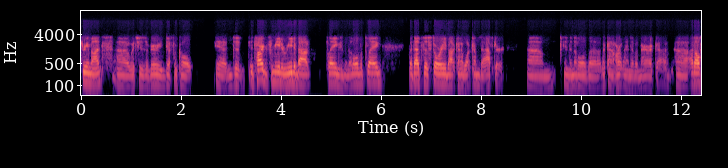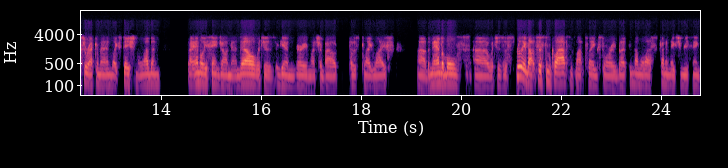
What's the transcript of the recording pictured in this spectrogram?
three months uh, which is a very difficult yeah, it's hard for me to read about plagues in the middle of a plague but that's a story about kind of what comes after um, in the middle of the, the, kind of heartland of America. Uh, I'd also recommend like Station 11 by Emily St. John Mandel, which is again very much about post-plague life. Uh, the Mandibles, uh, which is really about system collapse. It's not plague story, but nonetheless kind of makes you rethink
